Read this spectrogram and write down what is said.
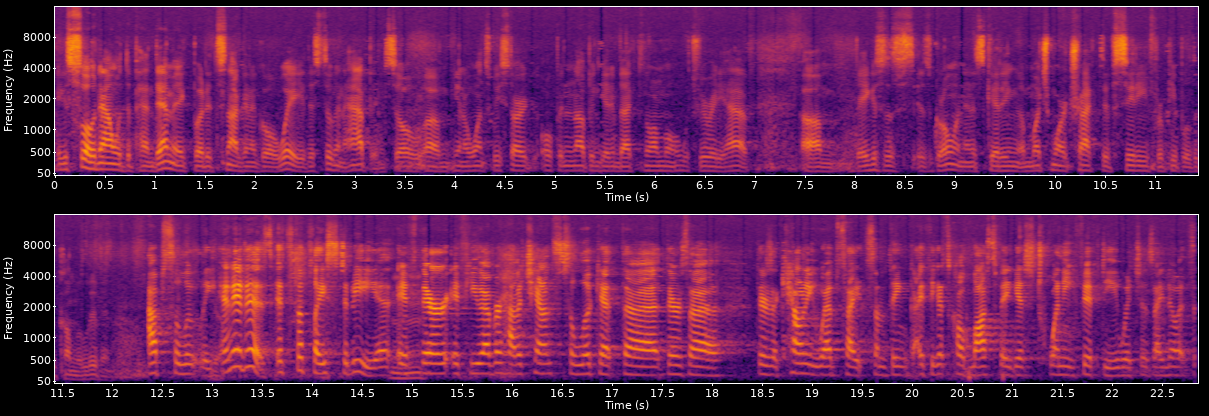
It can slow down with the pandemic, but it's not going to go away. It's still going to happen. So um, you know, once we start opening up and getting back to normal, which we already have, um, Vegas is, is growing and it's getting a much more attractive city for people to come to live in. Absolutely, and it is. It's the place to be. Mm-hmm. If there, if you ever have a chance to look at the, there's a there's a county website, something I think it's called Las Vegas 2050, which is I know it's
